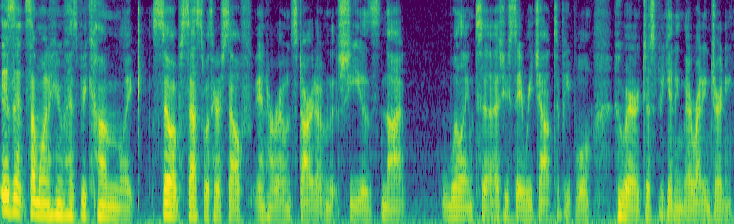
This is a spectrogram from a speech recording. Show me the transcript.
isn't someone who has become like so obsessed with herself in her own stardom that she is not willing to, as you say, reach out to people who are just beginning their writing journey.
